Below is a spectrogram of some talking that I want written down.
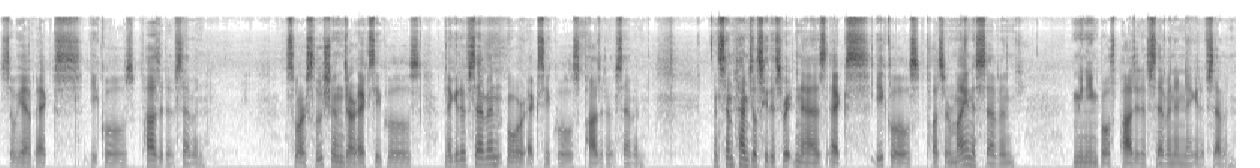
So we have x equals positive 7. So our solutions are x equals negative 7 or x equals positive 7. And sometimes you'll see this written as x equals plus or minus 7, meaning both positive 7 and negative 7.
